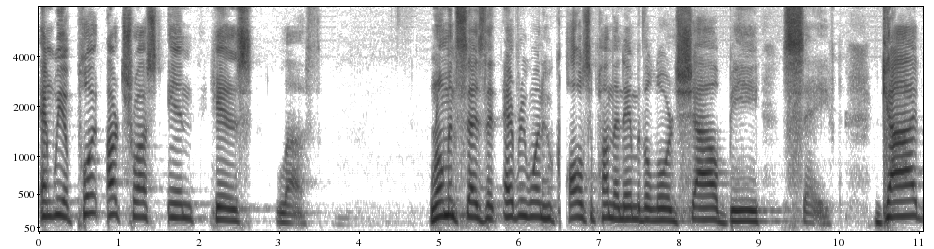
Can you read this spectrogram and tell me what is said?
and we have put our trust in his love. Romans says that everyone who calls upon the name of the Lord shall be saved. God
